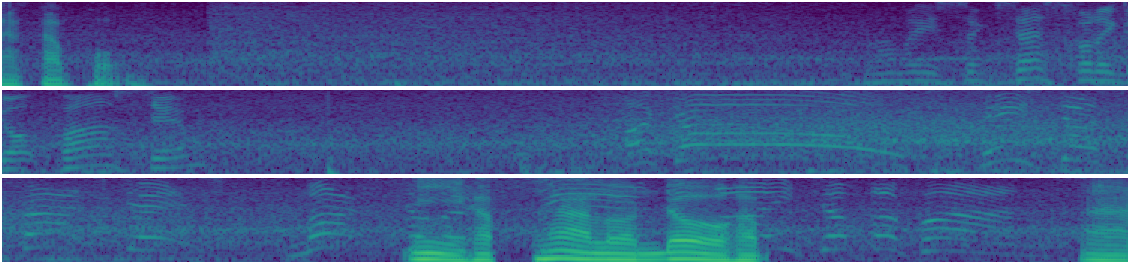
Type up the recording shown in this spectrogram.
นะครับผม Well, he successfully got past him. A goal! He's dispatched it. Much to นี่ the ครับท่าโรนัลโดครับ delight of the fans. อ่า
